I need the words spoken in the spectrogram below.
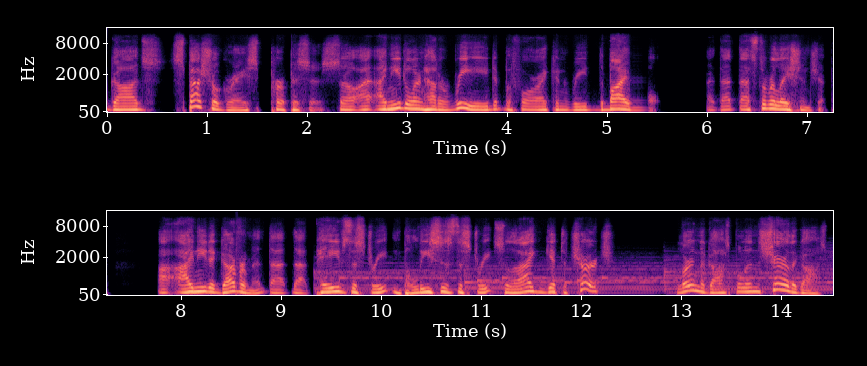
God's special grace purposes. So I, I, need to learn how to read before I can read the Bible. Right? That that's the relationship. Uh, I need a government that that paves the street and polices the street so that I can get to church, learn the gospel, and share the gospel.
